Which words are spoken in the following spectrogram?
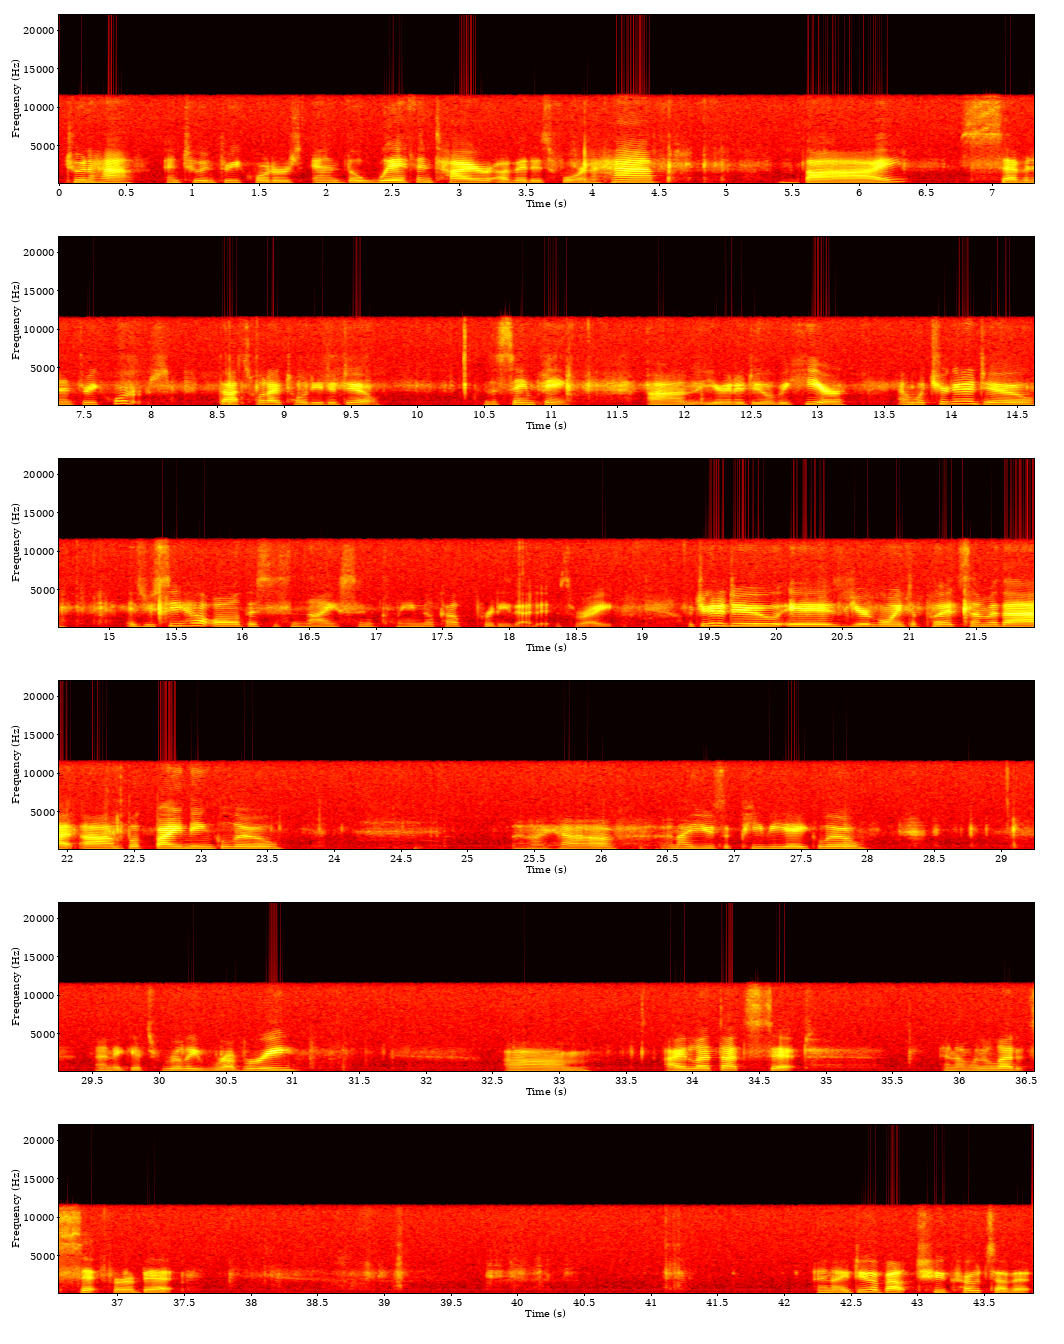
two and a half, and two and three quarters, and the width entire of it is four and a half by seven and three quarters. That's what I told you to do. The same thing um, you're going to do over here. And what you're going to do is you see how all this is nice and clean. Look how pretty that is, right? What you're going to do is you're going to put some of that um, bookbinding glue. And I have, and I use a PVA glue. And it gets really rubbery. Um, I let that sit. And I'm going to let it sit for a bit. and I do about two coats of it.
